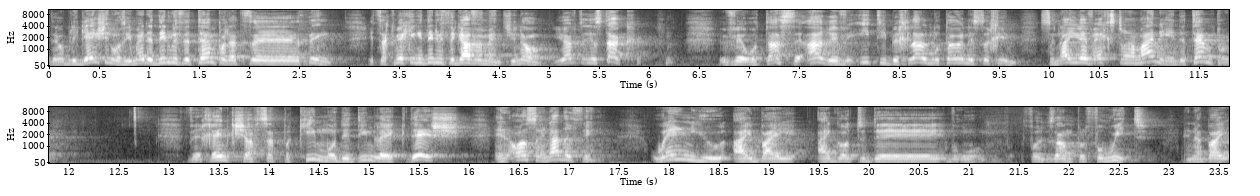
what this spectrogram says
the obligation was, he made a deal with the temple, that's a thing. It's like making a deal with the government, you know. You have to, you're stuck. ואותה שאה רביעית היא בכלל מותר הנסכים. So now you have extra money in the temple. וכן כשהספקים מודדים להקדש, and also another thing, when you, I buy, I go to the, for example, for wheat, and I buy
